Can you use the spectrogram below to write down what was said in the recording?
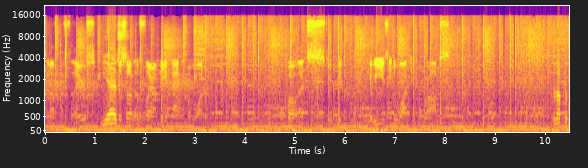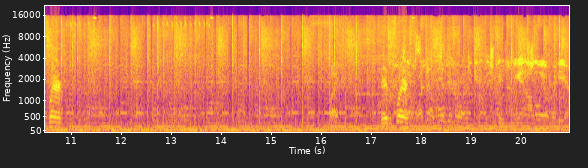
set off the flares? Yes. So set up the No. flare. I'm gonna get back in the water. Well, that's stupid. Okay, we just need to watch your props. Set off the flare. What? There's a flare. Watch out, guys, in the water. We're getting all the way over here.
